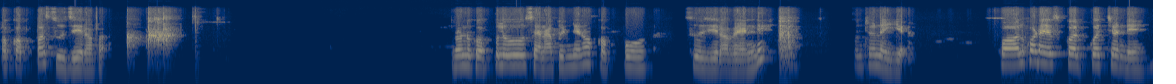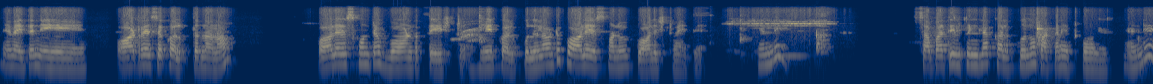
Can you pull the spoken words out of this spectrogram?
ఒక కప్ప సుజీరవ రవ్వ రెండు కప్పులు శనగపిండిని ఒక కప్పు సూజీ రవ్వ అండి. కొంచెం నెయ్యి. పాలు కూడా వేసి కలుపుకోవచ్చండి. నేనైతే నీ వాటర్ వేసే కలుపుతున్నాను. పాలు వేసుకుంటే బాగుంటుంది టేస్ట్. మీరు కలుపుకునేలా ఉంటే పాలు వేసుకోండి. పాలు ఇష్టం అయితే అండి? చపాతీల పిండిలో కలుపుకొని పక్కన పెట్టుకోవాలి. అండి?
